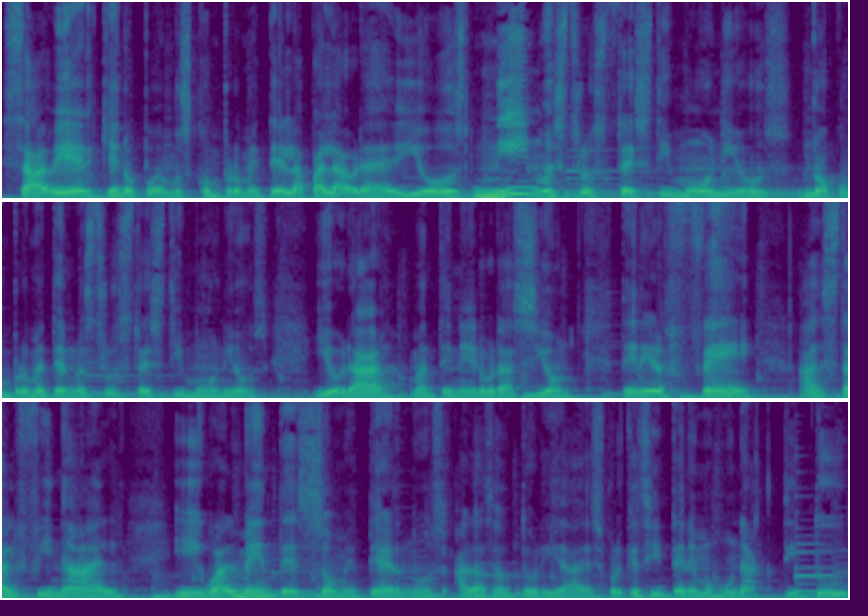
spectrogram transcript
saber que no podemos comprometer la palabra de Dios ni nuestros testimonios, no comprometer nuestros testimonios y orar, mantener oración, tener fe hasta el final igualmente someternos a las autoridades, porque si tenemos una actitud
